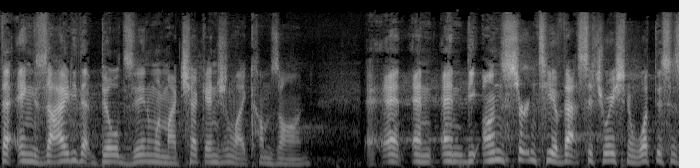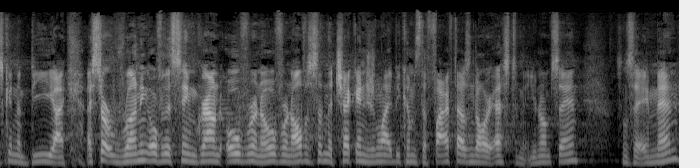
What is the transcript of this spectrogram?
that anxiety that builds in when my check engine light comes on. And, and, and the uncertainty of that situation and what this is going to be, I, I start running over the same ground over and over, and all of a sudden the check engine light becomes the $5,000 estimate. You know what I'm saying? Someone say, Amen?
